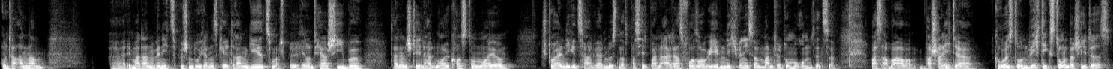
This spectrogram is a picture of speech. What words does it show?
Unter anderem. Äh, immer dann, wenn ich zwischendurch an das Geld rangehe, zum Beispiel hin und her schiebe, dann entstehen halt neue Kosten und neue Steuern, die gezahlt werden müssen. Das passiert bei einer Altersvorsorge eben nicht, wenn ich so einen Mantel drumherum setze. Was aber wahrscheinlich der größte und wichtigste Unterschied ist,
